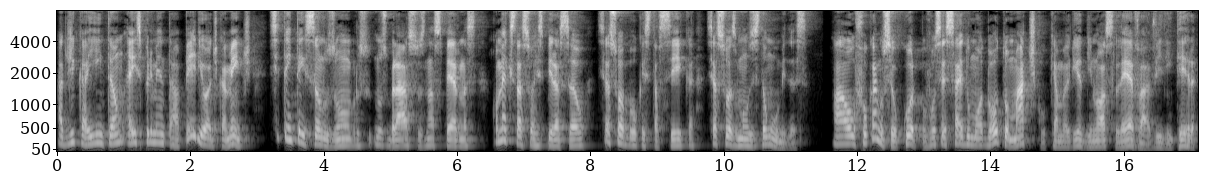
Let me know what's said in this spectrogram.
A dica aí então é experimentar periodicamente se tem tensão nos ombros, nos braços, nas pernas, como é que está a sua respiração, se a sua boca está seca, se as suas mãos estão úmidas. Ao focar no seu corpo, você sai do modo automático que a maioria de nós leva a vida inteira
